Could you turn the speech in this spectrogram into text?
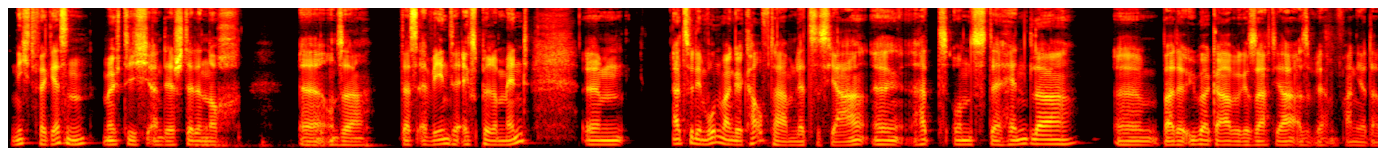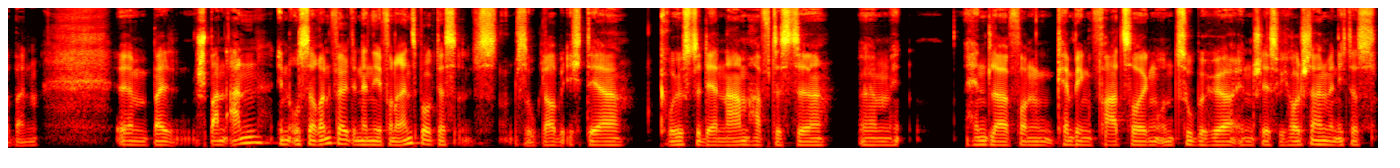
Nicht vergessen möchte ich an der Stelle noch äh, unser das erwähnte Experiment. Ähm, als wir den Wohnwagen gekauft haben letztes Jahr, äh, hat uns der Händler ähm, bei der Übergabe gesagt, ja, also wir waren ja da beim, ähm, bei Spann an in Osterrönfeld in der Nähe von Rendsburg. Das ist so, glaube ich, der größte, der namhafteste ähm, Händler von Campingfahrzeugen und Zubehör in Schleswig-Holstein, wenn ich das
